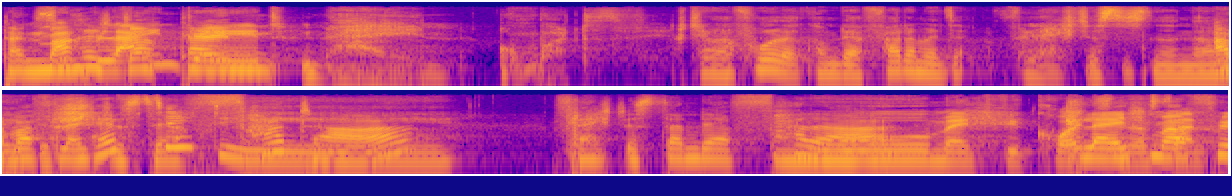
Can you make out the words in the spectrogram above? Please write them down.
dann mache ich doch kein. Date. Nein, um Gottes Willen. Stell dir mal vor, da kommt der Vater mit... Vielleicht ist es eine neue Aber vielleicht ist der. Vater, vielleicht ist dann der Vater Moment, wir kreuzen gleich das mal dann. für.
